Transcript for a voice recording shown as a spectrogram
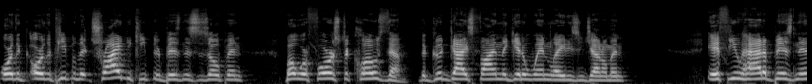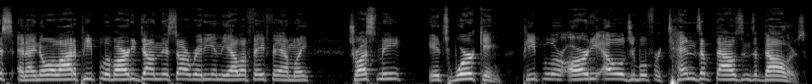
or the or the people that tried to keep their businesses open but were forced to close them. The good guys finally get a win, ladies and gentlemen. If you had a business, and I know a lot of people have already done this already in the LFA family, trust me, it's working. People are already eligible for tens of thousands of dollars.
